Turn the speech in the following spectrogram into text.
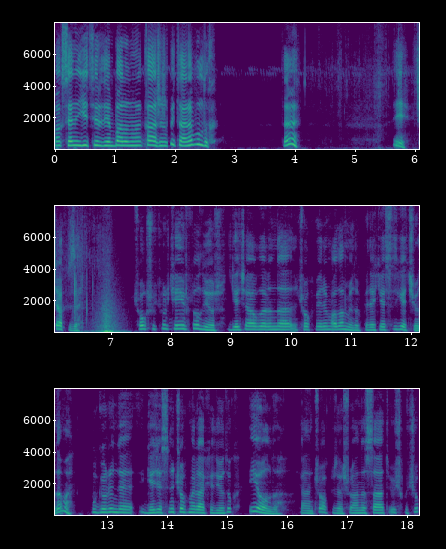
Bak senin yitirdiğin balığına karşılık bir tane bulduk. Değil mi? İyi. Çok güzel. Çok şükür keyifli oluyor. Gece avlarında çok verim alamıyorduk. Bereketsiz geçiyordu ama bu gölün de gecesini çok merak ediyorduk. İyi oldu. Yani çok güzel. Şu anda saat 3.30.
